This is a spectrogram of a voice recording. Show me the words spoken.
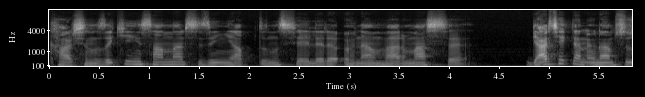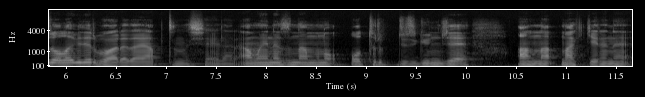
Karşınızdaki insanlar sizin yaptığınız şeylere önem vermezse gerçekten önemsiz olabilir bu arada yaptığınız şeyler ama en azından bunu oturup düzgünce anlatmak yerine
